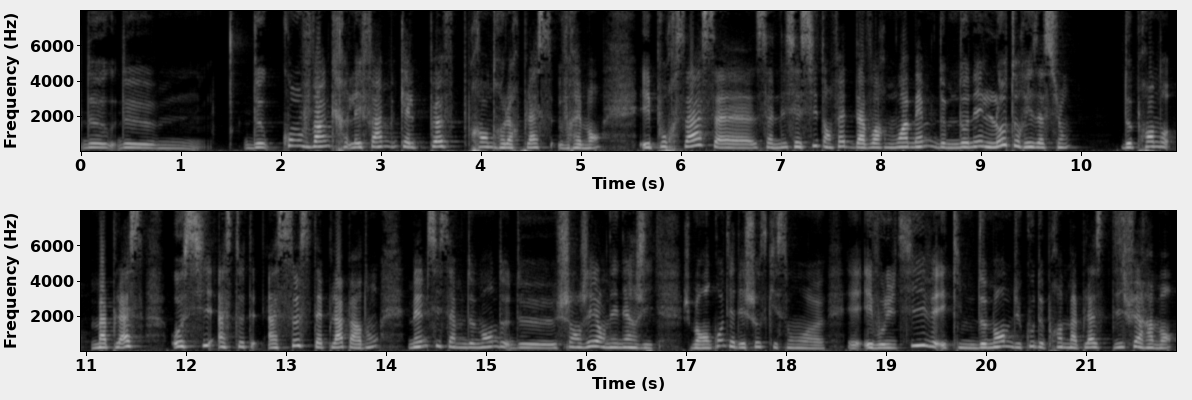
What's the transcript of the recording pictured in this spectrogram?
de convaincre les femmes qu'elles peuvent prendre leur place vraiment. Et pour ça, ça, ça nécessite en fait d'avoir moi-même, de me donner l'autorisation de prendre ma place aussi à ce, step-là, pardon, même si ça me demande de changer en énergie. Je me rends compte, il y a des choses qui sont euh, évolutives et qui me demandent du coup de prendre ma place différemment,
